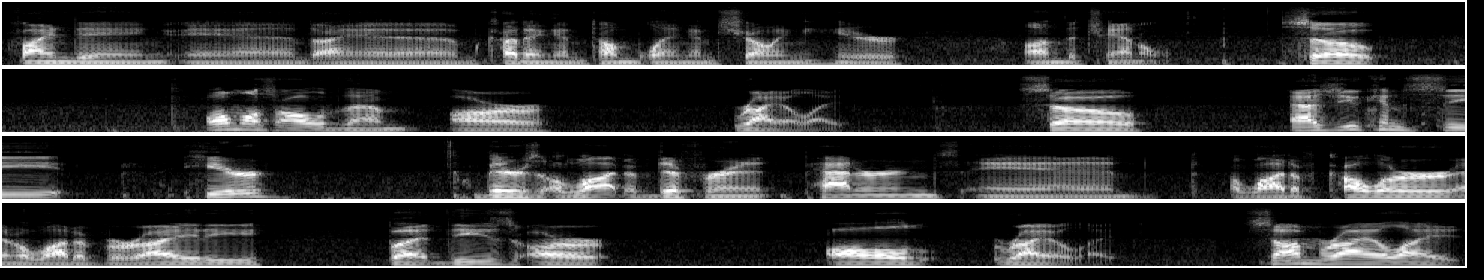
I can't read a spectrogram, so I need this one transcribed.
finding and I am cutting and tumbling and showing here on the channel. So, almost all of them are rhyolite. So, as you can see here, there's a lot of different patterns and a lot of color and a lot of variety, but these are all rhyolite. Some rhyolite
